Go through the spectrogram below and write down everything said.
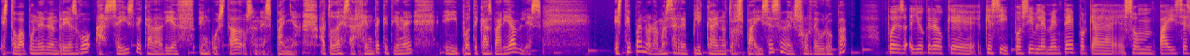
esto va a poner en riesgo a 6 de cada 10 encuestados en España, a toda esa gente que tiene hipotecas variables. ¿Este panorama se replica en otros países en el sur de Europa? Pues yo creo que, sí, posiblemente, porque eh, son países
